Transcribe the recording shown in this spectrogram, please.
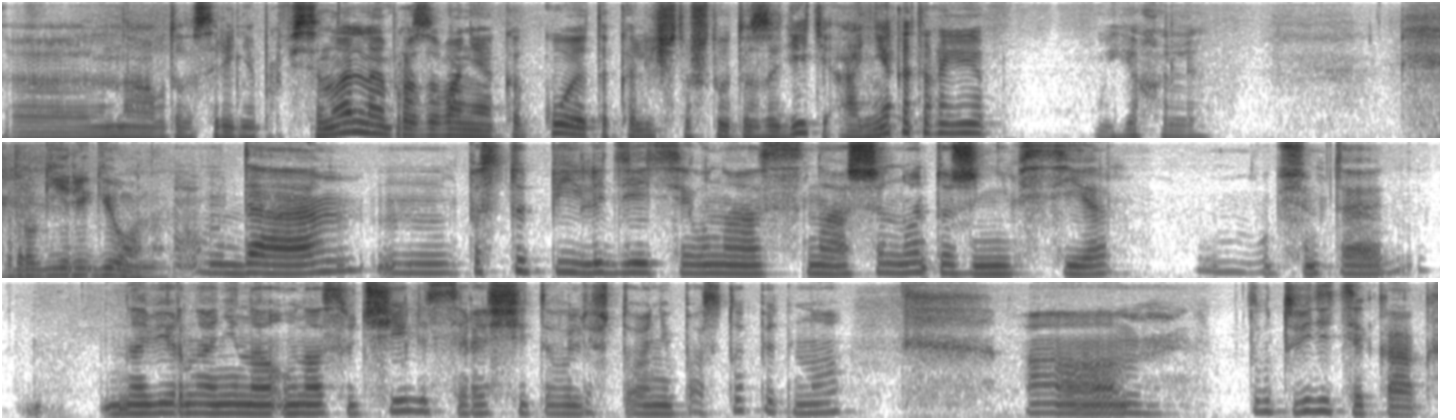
э, на вот это среднее профессиональное образование. Какое-то количество, что это за дети, а некоторые уехали в другие регионы. Да, поступили дети у нас наши, но тоже не все. В общем-то, наверное, они на, у нас учились и рассчитывали, что они поступят, но а, тут видите как.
